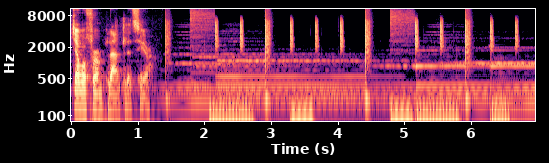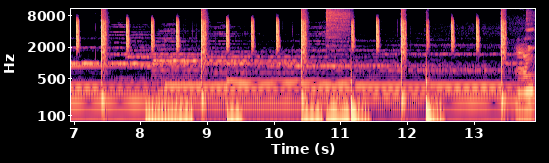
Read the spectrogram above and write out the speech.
Java fern plantlets here. Um,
